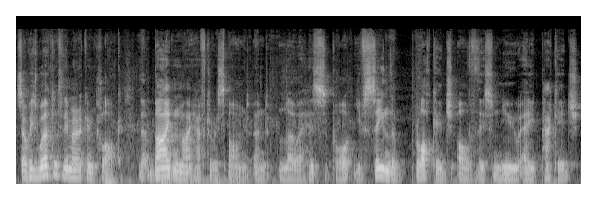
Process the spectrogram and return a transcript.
So he's working to the American clock that Biden might have to respond and lower his support. You've seen the blockage of this new aid package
